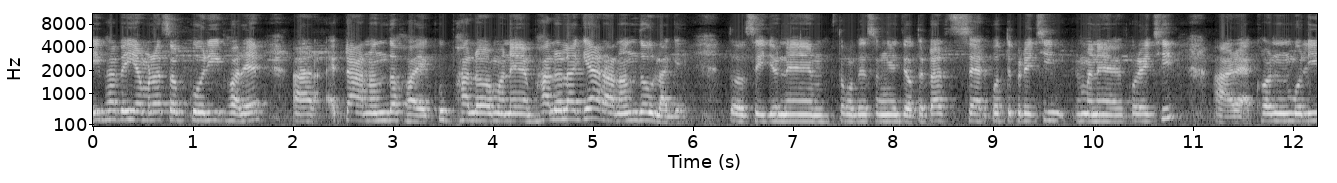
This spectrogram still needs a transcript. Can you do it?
এইভাবেই আমরা সব করি ঘরে। আর একটা আনন্দ হয়, খুব ভালো মানে ভালো লাগে আর আনন্দও লাগে। তো সেই জন্যে তোমাদের সঙ্গে যতটা শেয়ার করতে পেরেছি মানে করেছি। আর এখন বলি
